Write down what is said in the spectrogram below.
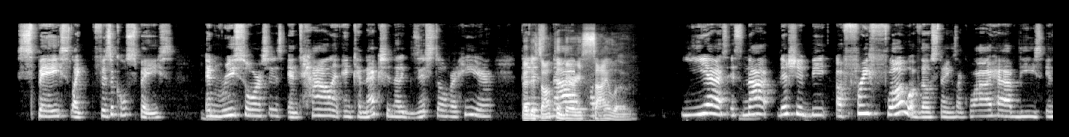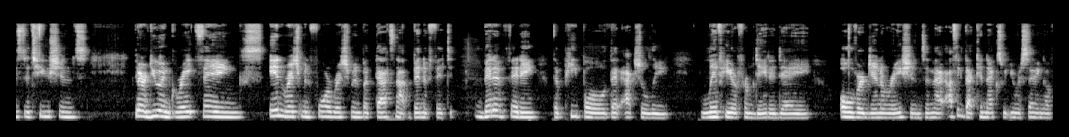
space, like physical space and resources and talent and connection that exists over here but it's often very siloed. Yes, it's mm. not. There should be a free flow of those things. Like, why have these institutions? They're doing great things in Richmond for Richmond, but that's not benefit benefiting the people that actually live here from day to day over generations. And that I think that connects what you were saying of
